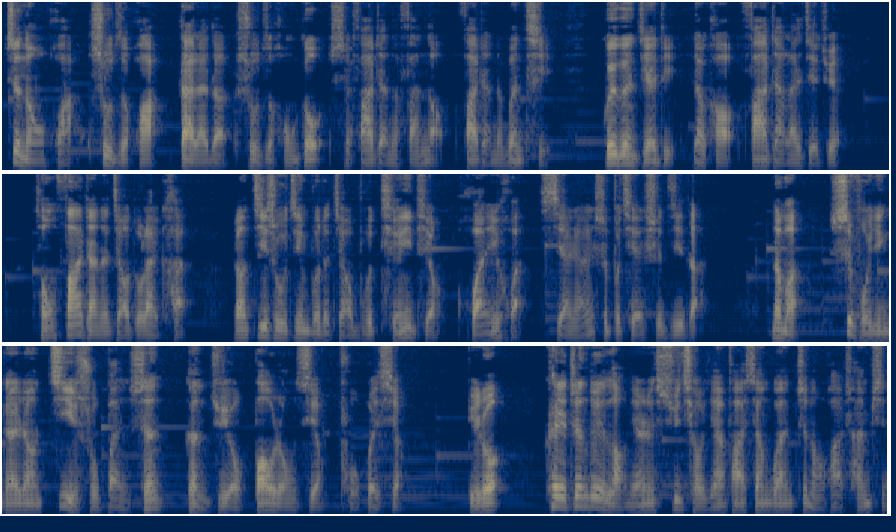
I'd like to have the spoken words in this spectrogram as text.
智能化、数字化带来的数字鸿沟是发展的烦恼、发展的问题。归根结底，要靠发展来解决。从发展的角度来看，让技术进步的脚步停一停、缓一缓，显然是不切实际的。那么，是否应该让技术本身更具有包容性、普惠性？比如，可以针对老年人需求研发相关智能化产品；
